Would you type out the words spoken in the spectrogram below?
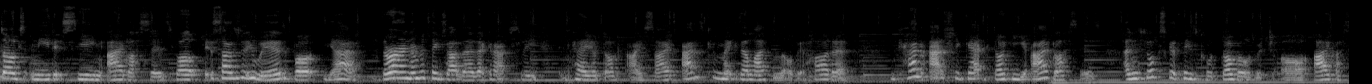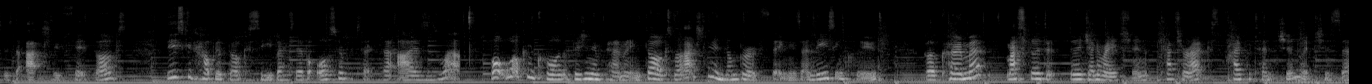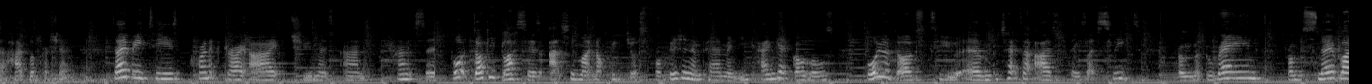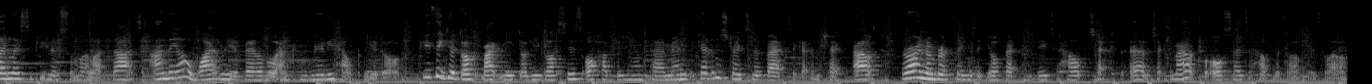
dogs need seeing eyeglasses? Well, it sounds really weird, but yeah, there are a number of things out there that can actually impair your dog's eyesight and can make their life a little bit harder. You can actually get doggy eyeglasses, and you can also get things called doggles, which are eyeglasses that actually fit dogs. These can help your dog see better, but also protect their eyes as well. But what can cause vision impairment in dogs? Well, actually a number of things, and these include glaucoma, macular de degeneration, cataracts, hypertension, which is uh, high blood pressure, diabetes, chronic dry eye, tumours and cancer. But doggy glasses actually might not be just for vision impairment. You can get goggles for your dogs to um, protect their eyes from things like sleet, from rain, from snow blindness if you live somewhere like that, and they are widely available and can really help your dog. If you think your dog might need doggy glasses or have vision impairment, get them straight to the vet to get them checked out. There are a number of things that your vet can do to help check, uh, check them out, but also to help your dog as well.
